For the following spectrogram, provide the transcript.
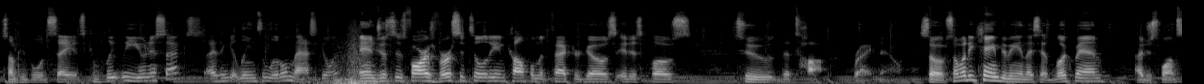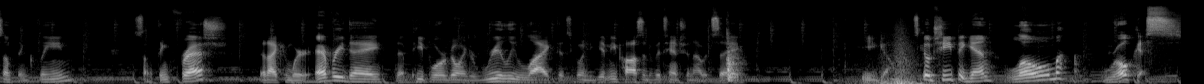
Some people would say it's completely unisex. I think it leans a little masculine. And just as far as versatility and compliment factor goes, it is close to the top right now. So if somebody came to me and they said, look, man, I just want something clean, something fresh that I can wear every day that people are going to really like, that's going to get me positive attention, I would say, here you go. Let's go cheap again. L'Homme Rocus.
